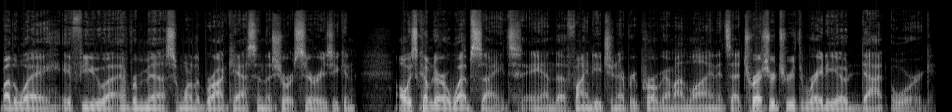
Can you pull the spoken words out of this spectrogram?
By the way, if you uh, ever miss one of the broadcasts in the short series, you can always come to our website and uh, find each and every program online. It's at treasuredtruthradio.org.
